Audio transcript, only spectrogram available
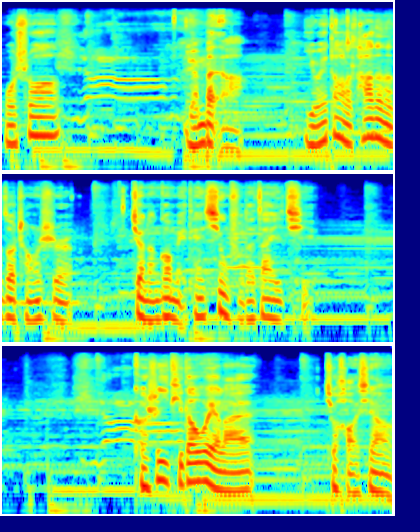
我说，原本啊，以为到了他的那座城市，就能够每天幸福的在一起。可是，一提到未来，就好像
